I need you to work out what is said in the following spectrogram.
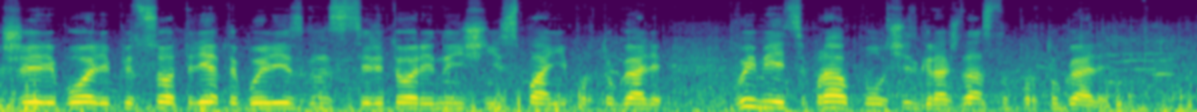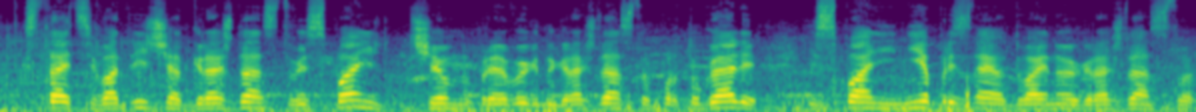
жили более 500 лет и были изгнаны с территории нынешней Испании и Португалии, вы имеете право получить гражданство Португалии. Кстати, в отличие от гражданства Испании, чем, например, выгодно гражданство Португалии, Испании не признают двойное гражданство.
